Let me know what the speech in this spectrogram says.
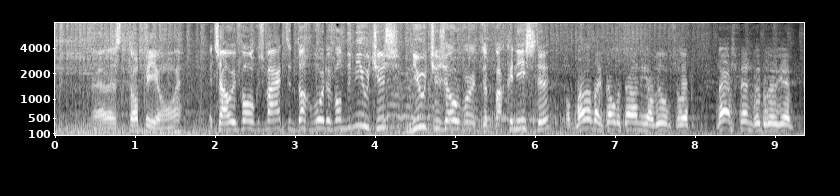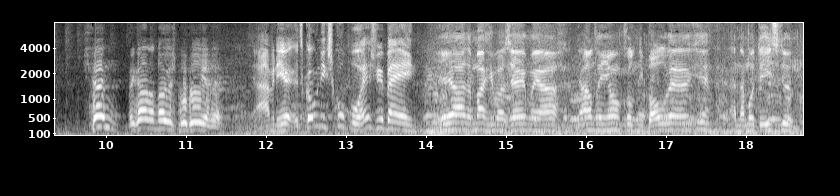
Ja, dat is toppie, jongen. Het zou in Valkenswaard de dag worden van de nieuwtjes. Nieuwtjes over de bakkenisten. Op maandag belde Daniel Wilmsen op naar Sven Verbrugge. Sven, we gaan het nog eens proberen. Ja, meneer, het koningskoppel hè, is weer bijeen. Ja, dat mag je wel zeggen, maar ja, de andere jongen kon die bal werken en dan moeten iets doen.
